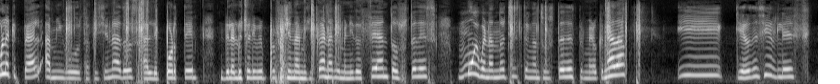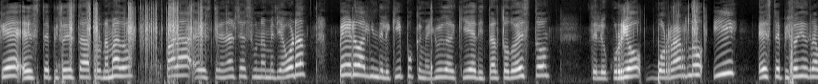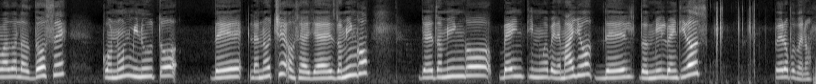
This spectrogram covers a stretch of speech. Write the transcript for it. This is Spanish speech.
Hola, ¿qué tal amigos aficionados al deporte de la lucha libre profesional mexicana? Bienvenidos sean todos ustedes. Muy buenas noches, tengan todos ustedes primero que nada. Y quiero decirles que este episodio estaba programado para estrenarse hace una media hora, pero alguien del equipo que me ayuda aquí a editar todo esto se le ocurrió borrarlo y este episodio es grabado a las 12 con un minuto de la noche, o sea, ya es domingo. Ya es domingo 29 de mayo del 2022. Pero pues bueno,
